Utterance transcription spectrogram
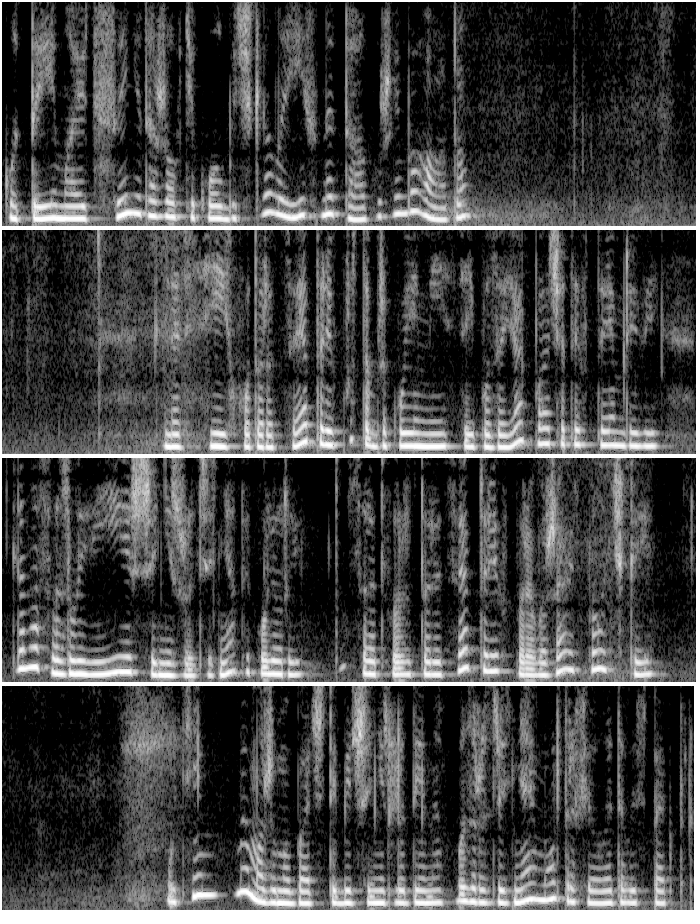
Коти мають сині та жовті колбочки, але їх не так уже й багато. Для всіх фоторецепторів просто бракує місця, і позаяк бачити в темряві для нас важливіше, ніж розрізняти кольори. То серед фоторецепторів переважають палички. Утім, ми можемо бачити більше, ніж людина, бо розрізняємо ультрафіолетовий спектр.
